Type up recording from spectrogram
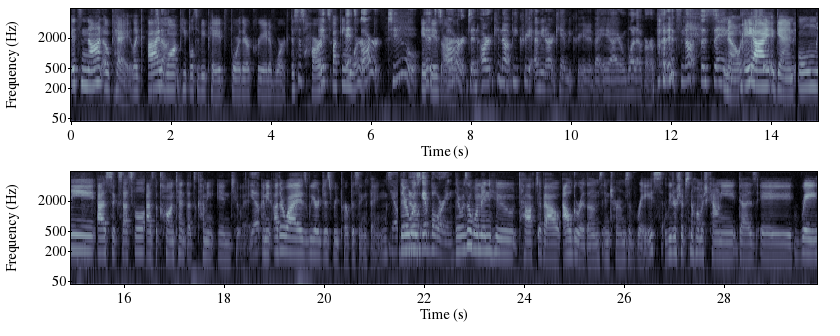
it's not okay. Like I not. want people to be paid for their creative work. This is hard It's fucking it's work. It's art too. It it's is art. and art cannot be created. I mean, art can be created by AI or whatever, but it's not the same. No, AI again only as successful as the content that's coming into it. Yep. I mean, otherwise we are just repurposing things. Yep. There and was get boring. There was a woman who talked about algorithms in terms of race. Leadership Snohomish County does a race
